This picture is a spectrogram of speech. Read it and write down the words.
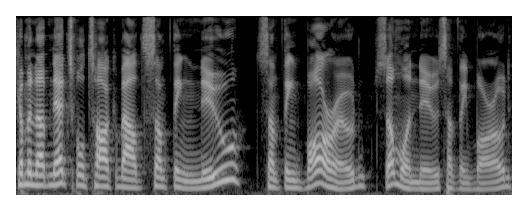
Coming up next, we'll talk about something new, something borrowed, someone new, something borrowed.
